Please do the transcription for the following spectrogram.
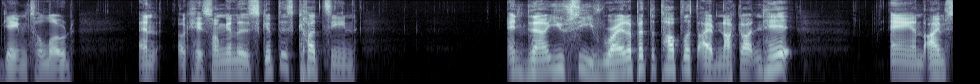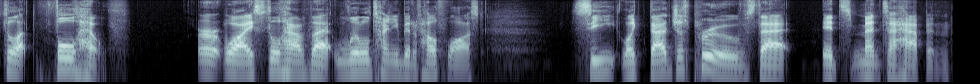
game to load. And okay, so I'm going to skip this cutscene. And now you see right up at the top left I have not gotten hit and I'm still at full health. Or well, I still have that little tiny bit of health lost. See, like that just proves that it's meant to happen.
